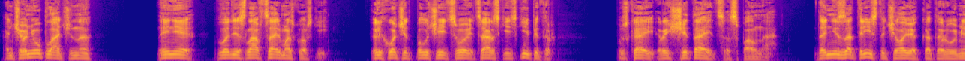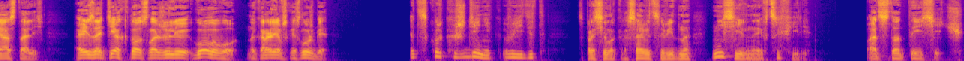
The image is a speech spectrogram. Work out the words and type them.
а ничего не уплачено. Ныне Владислав царь московский. Коль хочет получить свой царский скипетр, пускай рассчитается сполна. Да не за триста человек, которые у меня остались, а из-за тех, кто сложили голову на королевской службе. — Это сколько ж денег выйдет? — спросила красавица, видно, не сильная в цифире. — Под сто тысяч.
